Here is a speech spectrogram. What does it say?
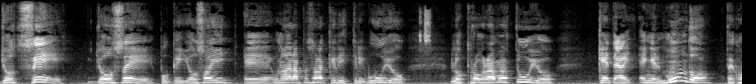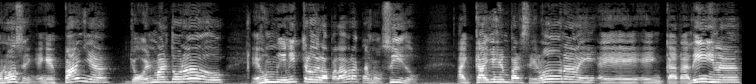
yo sé, yo sé, porque yo soy eh, una de las personas que distribuyo los programas tuyos, que te, en el mundo te conocen. En España, Joel Maldonado es un ministro de la palabra conocido. Hay calles en Barcelona, eh, en Catalina,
